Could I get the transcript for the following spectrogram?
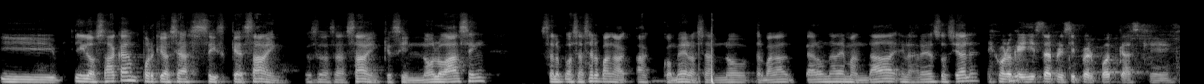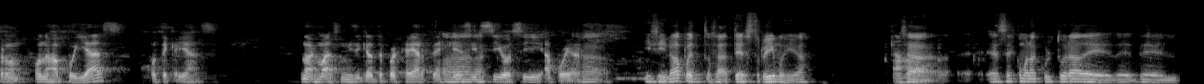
y, y lo sacan porque, o sea, sí, que saben, o sea, o saben que si no lo hacen, se lo, o sea, se lo van a, a comer, o sea, no, te van a dar una demandada en las redes sociales. Es como lo que dijiste al principio del podcast, que, perdón, o nos apoyás o te callás. No, es más, ni siquiera te puedes callar, tienes que Ajá. decir sí o sí, apoyar. Ajá. Y si no, pues, o sea, te destruimos y ya. O Ajá. sea, esa es como la cultura de, de, del-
